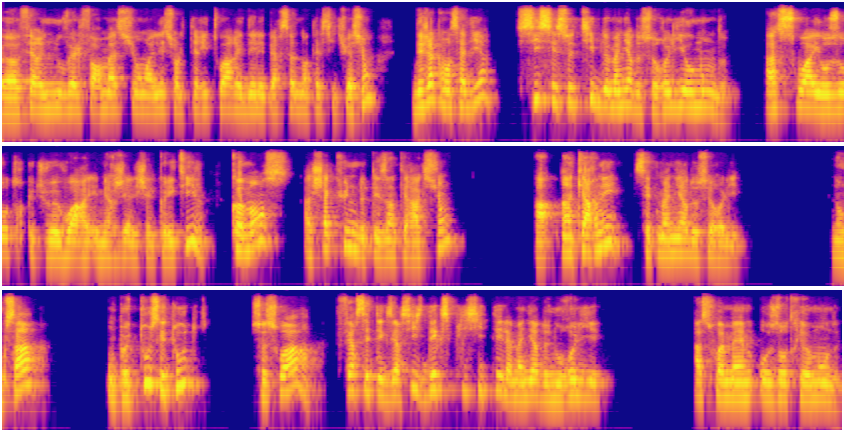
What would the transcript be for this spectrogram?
euh, faire une nouvelle formation, aller sur le territoire, aider les personnes dans telle situation. Déjà, commencer à dire, si c'est ce type de manière de se relier au monde, à soi et aux autres que tu veux voir émerger à l'échelle collective, commence à chacune de tes interactions à incarner cette manière de se relier. Donc ça, on peut tous et toutes, ce soir, faire cet exercice d'expliciter la manière de nous relier à soi-même, aux autres et au monde,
